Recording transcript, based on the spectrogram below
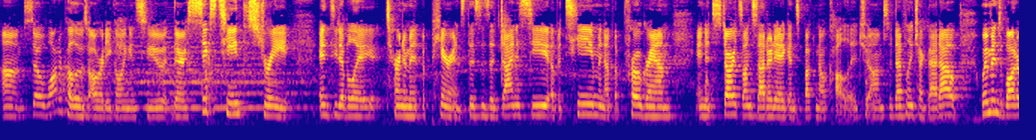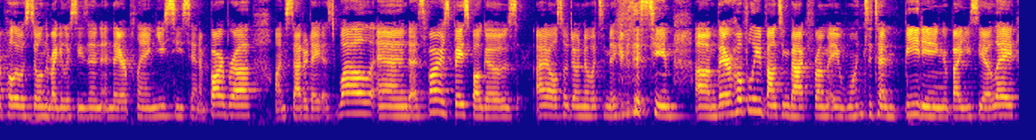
Um, so water polo is already going into their 16th straight NCAA tournament appearance. This is a dynasty of a team and of a program, and it starts on Saturday against Bucknell College. Um, so definitely check that out. Women's water polo is still in the regular season, and they are playing UC Santa Barbara on Saturday as well. And as far as baseball goes, I also don't know what to make of this team. Um, they're hopefully bouncing back from a 1 to 10 beating by UCLA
